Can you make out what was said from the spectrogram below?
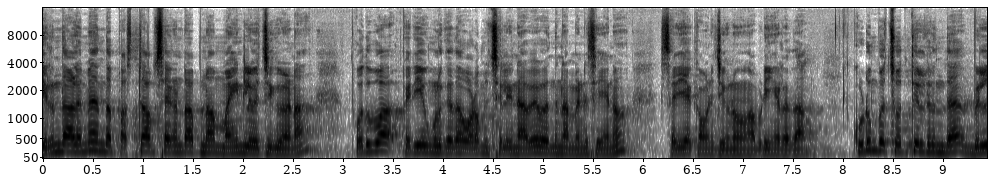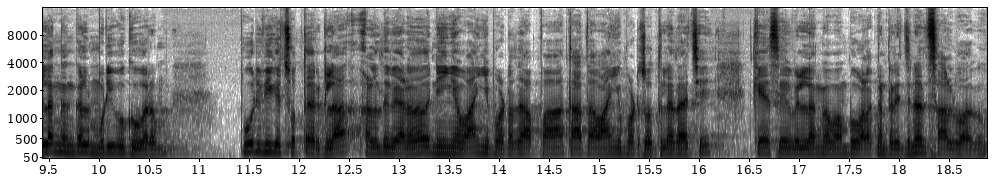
இருந்தாலுமே அந்த ஃபஸ்ட் ஹாஃப் செகண்ட் ஹாஃப் நான் மைண்டில் வச்சுக்க வேணாம். பொதுவாக பெரியவங்களுக்கு ஏதாவது உடம்பு சரியினாவே வந்து நம்ம என்ன செய்யணும்? சரியாக கவனிச்சுக்கணும் அப்படிங்கிறது தான். குடும்ப சொத்தில் இருந்த வில்லங்கங்கள் முடிவுக்கு வரும். பூர்வீக சொத்தை இருக்கலாம் அல்லது வேறு ஏதாவது நீங்கள் வாங்கி போட்டது அப்பா தாத்தா வாங்கி போட்ட சொத்தில் ஏதாச்சும் கேஸு வில்லங்கம் வம்பு வழக்குன்னு இருந்துச்சுன்னா அது சால்வ் ஆகும்.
